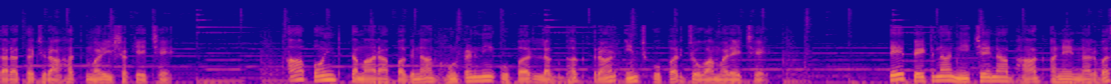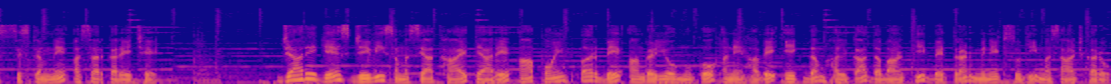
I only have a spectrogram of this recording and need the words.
તરત જ રાહત મળી શકે છે. આ પોઈન્ટ તમારા પગના ઘૂંટણની ઉપર લગભગ ત્રણ ઇંચ ઉપર જોવા મળે છે. તે પેટના નીચેના ભાગ અને નર્વસ સિસ્ટમને અસર કરે છે. જ્યારે ગેસ જેવી સમસ્યા થાય ત્યારે આ પોઈન્ટ પર બે આંગળીઓ મૂકો અને હવે એકદમ હલકા દબાણથી બે ત્રણ મિનિટ સુધી મસાજ કરો.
